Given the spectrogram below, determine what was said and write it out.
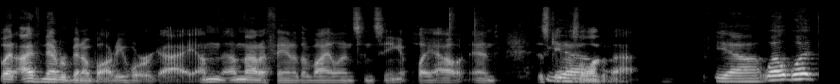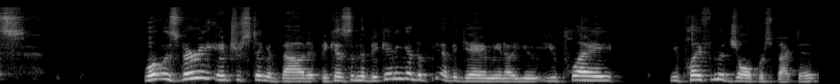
but I've never been a body horror guy. I'm I'm not a fan of the violence and seeing it play out. And this game yeah. has a lot of that. Yeah. Well, what what was very interesting about it because in the beginning of the of the game, you know, you you play you play from the Joel perspective,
